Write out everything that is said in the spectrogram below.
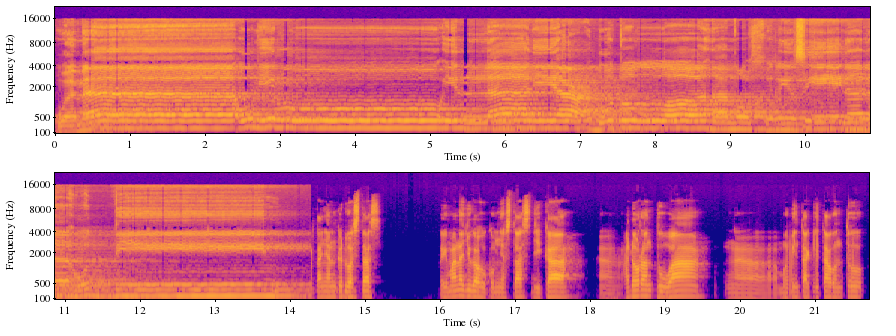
وما أمروا إلا ليعبدوا الله مخلصين له الدين Pertanyaan kedua Stas, bagaimana juga hukumnya Stas jika uh, ada orang tua uh, meminta kita untuk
